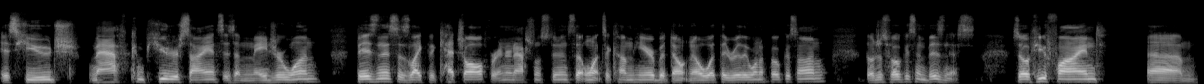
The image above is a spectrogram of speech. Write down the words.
is huge. Math computer science is a major one business is like the catch-all for international students that want to come here but don't know what they really want to focus on they'll just focus in business so if you find um,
